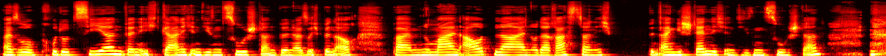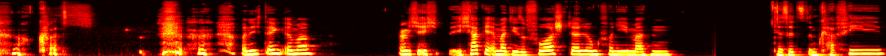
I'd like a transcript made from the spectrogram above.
also produzieren, wenn ich gar nicht in diesem Zustand bin. Also ich bin auch beim normalen Outline oder Rastern, ich bin eigentlich ständig in diesem Zustand. oh Gott. und ich denke immer, ich, ich, ich habe ja immer diese Vorstellung von jemandem, der sitzt im Café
